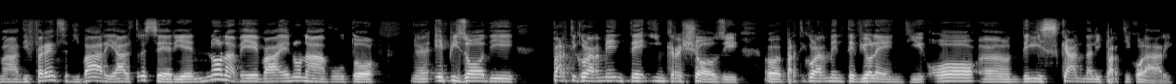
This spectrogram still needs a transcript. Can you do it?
a differenza di varie altre serie, non aveva e non ha avuto eh, episodi particolarmente incresciosi, eh, particolarmente violenti o eh, degli scandali particolari.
